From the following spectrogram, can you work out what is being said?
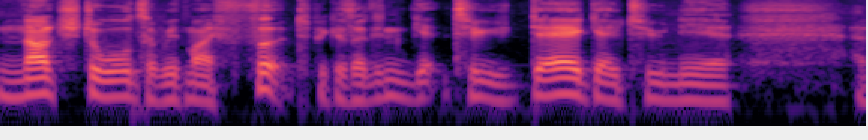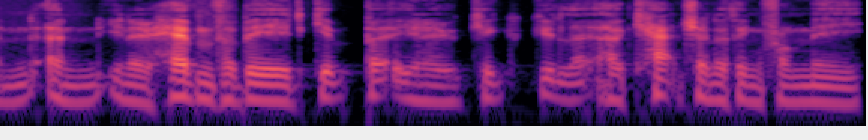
nudged towards her with my foot because I didn't get too dare go too near, and and you know, heaven forbid, get, you know, let her catch anything from me.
